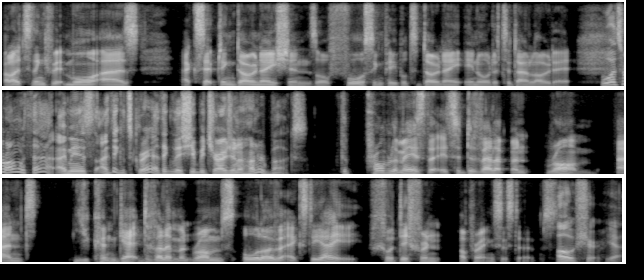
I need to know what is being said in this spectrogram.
I like to think of it more as accepting donations or forcing people to donate in order to download it. What's wrong with that? I mean, I think it's great. I think they should be charging a 100 bucks. The problem is that it's a development ROM and you can get development ROMs all over XDA for different operating systems. Oh, sure. Yeah.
